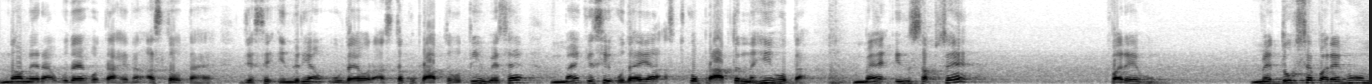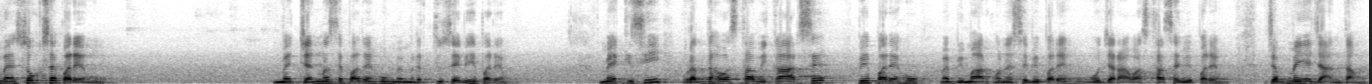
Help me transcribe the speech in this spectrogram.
न मेरा उदय होता है, न अस्त होता है। जैसे इंद्रियाँ उदय और अस्त को प्राप्त होती हैं, वैसे मैं किसी उदय या अस्त को प्राप्त नहीं होता। मैं इन सबसे परे हूँ। मैं दुख से परे हूँ, मैं सुख से परे हूँ। मैं जन्म से परे हूँ, मैं मृत्यु से भी परे हूँ। मैं किसी वृद्धावस्था विकार से भी परे हूँ, मैं बीमार होने से भी परे हूँ, वो जरावस्था से भी परे हूँ। जब मैं ये जानता हूँ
